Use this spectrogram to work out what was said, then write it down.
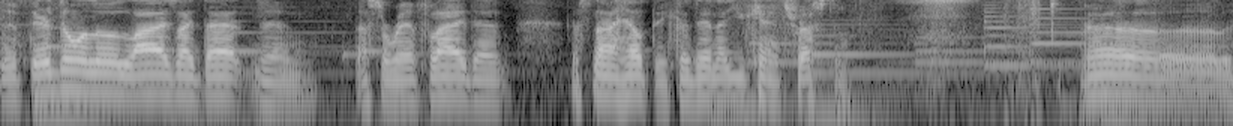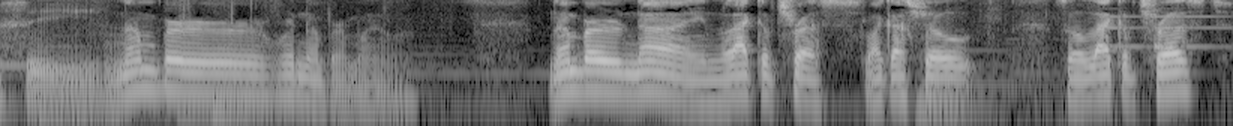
if they're doing little lies like that, then that's a red flag that that's not healthy because then you can't trust them. Uh, let's see. Number, what number am I on? Number nine, lack of trust. Like I showed, so lack of trust.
